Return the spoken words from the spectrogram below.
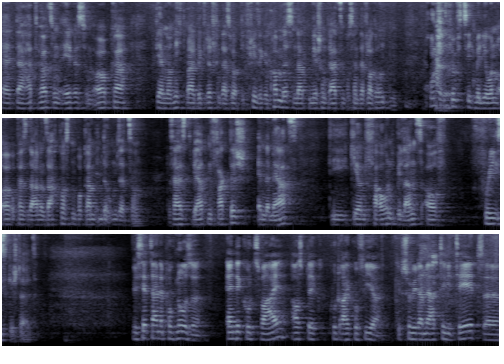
Äh, da hat Hertz und Avis und Europcar, die haben noch nicht mal begriffen, dass überhaupt die Krise gekommen ist und da hatten wir schon 13 Prozent der Flotte unten. 150 Millionen Euro Personal- und Sachkostenprogramm in der Umsetzung. Das heißt, wir hatten faktisch Ende März die G&V und die Bilanz auf Freeze gestellt. Wie ist jetzt deine Prognose? Ende Q2, Ausblick Q3, Q4. Gibt es schon wieder mehr Aktivität? Äh,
